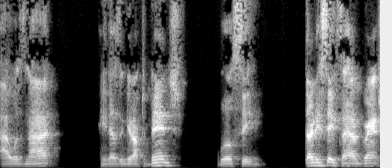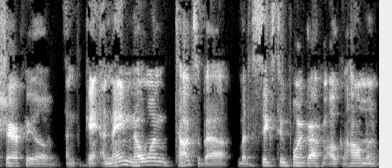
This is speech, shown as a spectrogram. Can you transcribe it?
I was not. He doesn't get off the bench. We'll see. 36, I have Grant Sherfield, a, name no one talks about, but a 6'2 point guard from Oklahoma.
